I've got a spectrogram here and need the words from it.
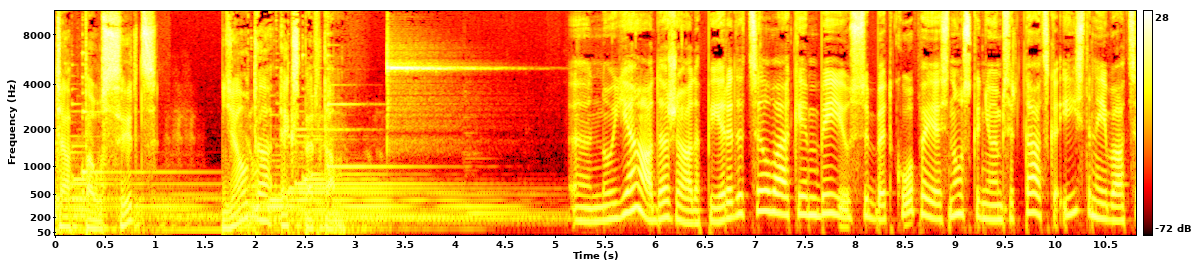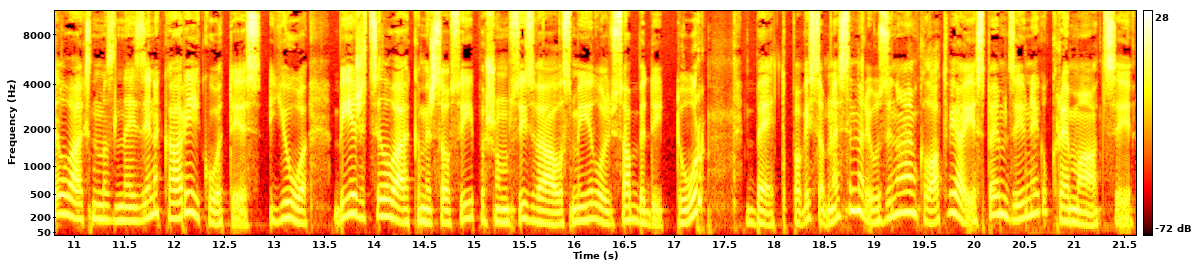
Ķepa uz sirds - jautā ekspertam. Nu, jā, dažāda pieredze cilvēkiem bijusi, bet kopējais noskaņojums ir tāds, ka īstenībā cilvēks nemaz nezina, kā rīkoties. Jo bieži cilvēkam ir savs īpašums, izvēlas mīluļus apbedīt tur, bet pavisam nesen arī uzzinājām, ka Latvijā iespējama dzīvnieku kremācija.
